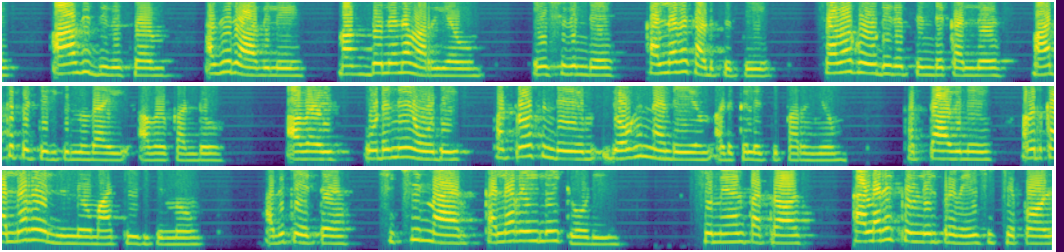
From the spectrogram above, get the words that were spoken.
ആദ്യ ദിവസം അതിരാവിലെ മഗ്ദലന മറിയവും യേശുവിന്റെ കല്ലറ കല്ലറക്കടുത്തെത്തി ശവകൂടീരത്തിന്റെ കല്ല് മാറ്റപ്പെട്ടിരിക്കുന്നതായി അവൾ കണ്ടു. അവൾ ഉടനെ ഓടി പട്രോസിന്റെയും യോഹന്നാന്റെയും അടുക്കലെത്തി പറഞ്ഞു കർത്താവിനെ അവർ കല്ലറയിൽ നിന്ന് മാറ്റിയിരിക്കുന്നു. അത് കേട്ട് ശിഷ്യന്മാർ കല്ലറയിലേക്ക് ഓടി. ഷിമയോൻ പട്രോസ് കല്ലറയ്ക്കുള്ളിൽ പ്രവേശിച്ചപ്പോൾ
